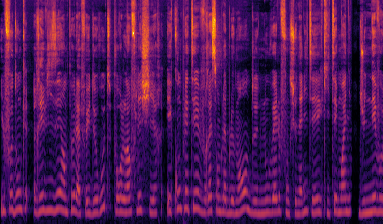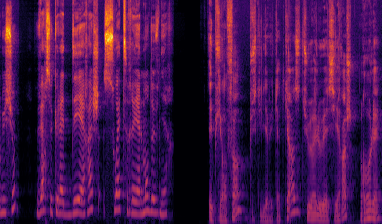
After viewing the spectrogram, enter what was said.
Il faut donc réviser un peu la feuille de route pour l'infléchir et compléter vraisemblablement de nouvelles fonctionnalités qui témoignent d'une évolution vers ce que la DRH souhaite réellement devenir. Et puis enfin, puisqu'il y avait quatre cases, tu as le SIRH relais.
